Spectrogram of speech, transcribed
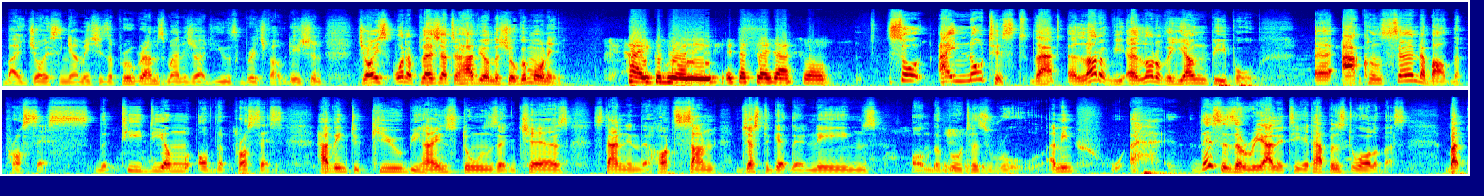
by Joyce Nyame. She's a programs manager at Youth Bridge Foundation. Joyce, what a pleasure to have you on the show. Good morning. Hi, good morning. It's a pleasure as well. So I noticed that a lot of a lot of the young people uh, are concerned about the process, the tedium of the process, having to queue behind stones and chairs, stand in the hot sun just to get their names on the voters' roll. I mean, this is a reality. It happens to all of us. But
